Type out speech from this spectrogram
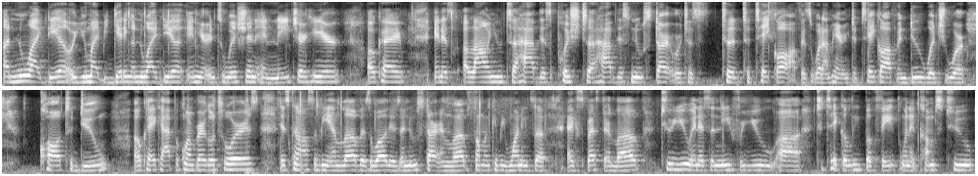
a new idea or you might be getting a new idea in your intuition and nature here okay and it's allowing you to have this push to have this new start or to to, to take off is what i'm hearing to take off and do what you were called to do. Okay, Capricorn, Virgo, Taurus. This can also be in love as well. There's a new start in love. Someone can be wanting to express their love to you, and it's a need for you uh, to take a leap of faith when it comes to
